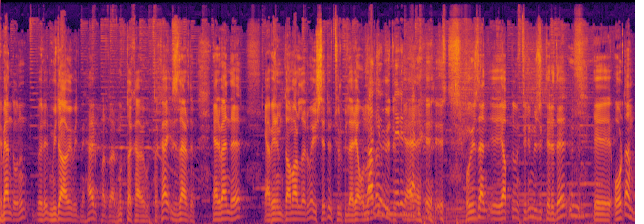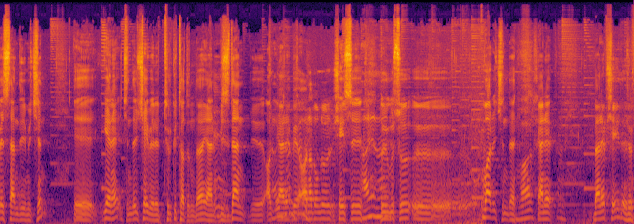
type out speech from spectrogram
E ben de onun böyle müdavimiydim. Her pazar mutlaka ve mutlaka izlerdim. Yani ben de ya benim damarlarıma işledi türküler. Ya onlarla Radyo büyüdük yani. o yüzden e, yaptığım film müzikleri de e, oradan beslendiğim için e, gene içinde şey böyle türkü tadında yani bizden e, Tabii, yani tabii, bir tabii. Anadolu şeysi Aynen duygusu e, var içinde. Var. Yani ben hep şey derim.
